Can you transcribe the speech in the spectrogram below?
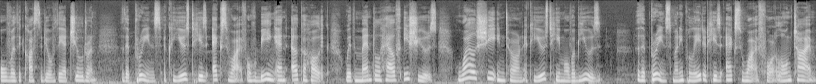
over the custody of their children. The prince accused his ex wife of being an alcoholic with mental health issues, while she in turn accused him of abuse. The prince manipulated his ex wife for a long time.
